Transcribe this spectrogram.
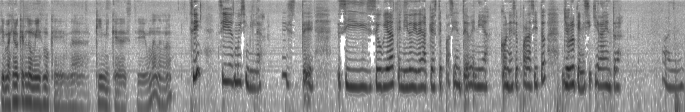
Que imagino que es lo mismo que la química este, humana, ¿no? Sí, sí, es muy similar. Este, si se hubiera tenido idea que este paciente venía con ese parásito, yo creo que ni siquiera entra al,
